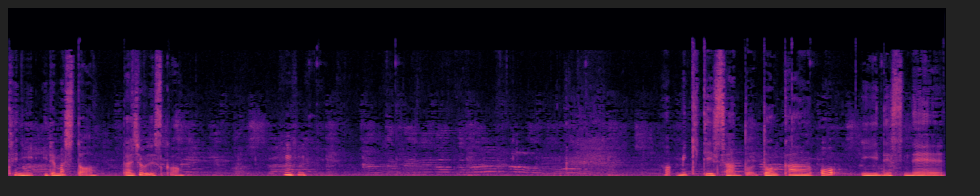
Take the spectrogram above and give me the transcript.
手に入れました？大丈夫ですか？あミキティさんと同感を。いいですね。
